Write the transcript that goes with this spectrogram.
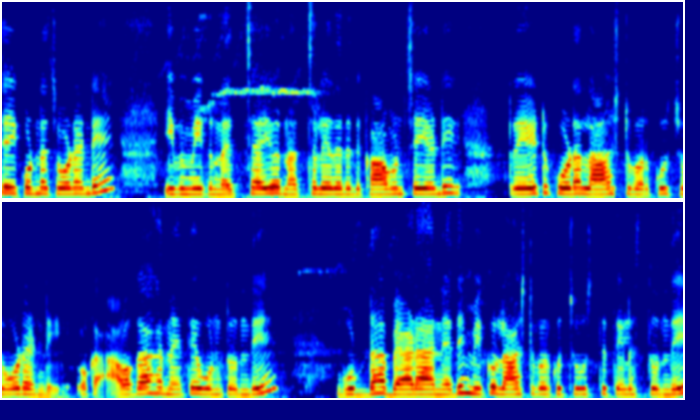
చేయకుండా చూడండి. ఇవి మీకు నచ్చాయో నచ్చలేదనేది కామెంట్ చేయండి. రేటు కూడా లాస్ట్ వరకు చూడండి. ఒక అవగాహన అయితే ఉంటుంది. గుడ్డ బేడ అనేది మీకు లాస్ట్ వరకు చూస్తే తెలుస్తుంది.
